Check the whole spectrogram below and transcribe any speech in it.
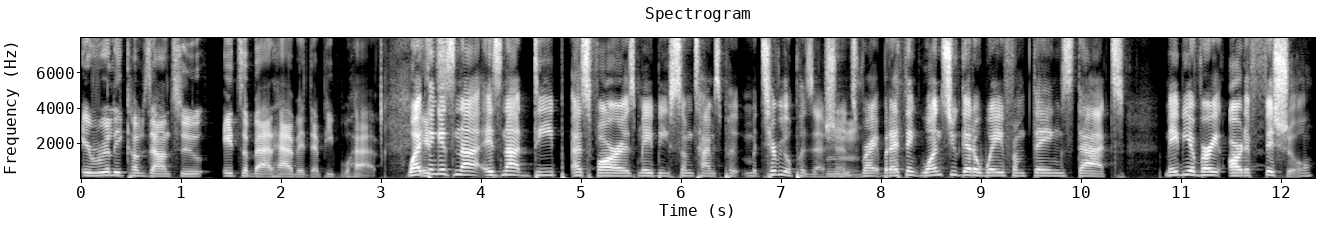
It really comes down to it's a bad habit that people have. well i think it's not it's not deep as far as maybe sometimes material possessions Mm-hmm. right but i think once you get away from things that maybe are very artificial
